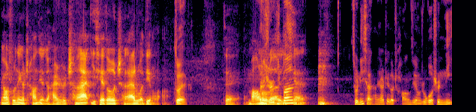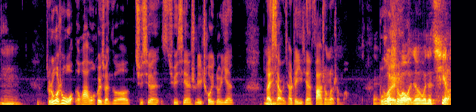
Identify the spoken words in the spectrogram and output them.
描述那个场景，就还是尘埃，一切都尘埃落定了啊。对，对，忙碌了一天，就是你想象一下这个场景，如果是你，嗯就如果是我的话，我会选择去西安去吸烟室里抽一根烟，来想一下这一天发生了什么。对，不会如果是我，我就我就气了，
